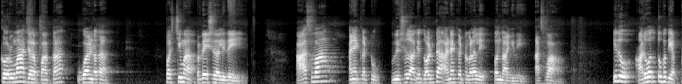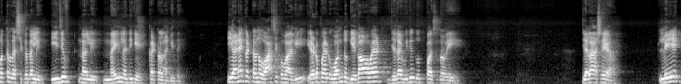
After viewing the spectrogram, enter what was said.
ಕರುಮಾ ಜಲಪಾತ ಉಗಾಂಡದ ಪಶ್ಚಿಮ ಪ್ರದೇಶದಲ್ಲಿದೆ. ಆಸ್ವಾ ಅಣೆಕಟ್ಟು ವಿಶ್ವದ ಅತಿ ದೊಡ್ಡ ಅಣೆಕಟ್ಟುಗಳಲ್ಲಿ ಒಂದಾಗಿದೆ. ಆಸ್ವಾ. ಇದು ಅರವತ್ತು ಮತ್ತು ಎಪ್ಪತ್ತರ ದಶಕದಲ್ಲಿ ಈಜಿಪ್ಟ್ನಲ್ಲಿ ನೈಲ್ ನದಿಗೆ ಕಟ್ಟಲಾಗಿದೆ. ಈ ಅಣೆಕಟ್ಟನ್ನು ವಾರ್ಷಿಕವಾಗಿ ಎರಡು ಪಾಯಿಂಟ್ ಒಂದು ಗಿಗಾವ್ಯಾಟ್ ಜಲ ವಿದ್ಯುತ್ ಉತ್ಪಾದಿಸುತ್ತದೆ ಜಲಾಶಯ, ಲೇಕ್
